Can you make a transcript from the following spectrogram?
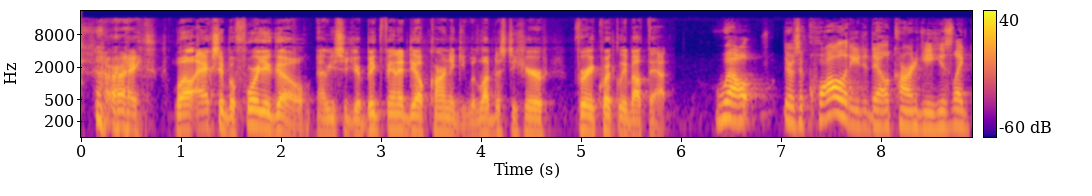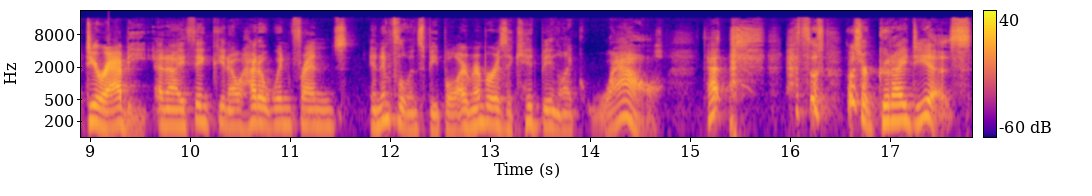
All right. Well, actually, before you go, you said you're a big fan of Dale Carnegie. Would love just to hear very quickly about that. Well, there's a quality to Dale Carnegie. He's like Dear Abby. And I think, you know, how to win friends and influence people. I remember as a kid being like, wow, that those, those are good ideas.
